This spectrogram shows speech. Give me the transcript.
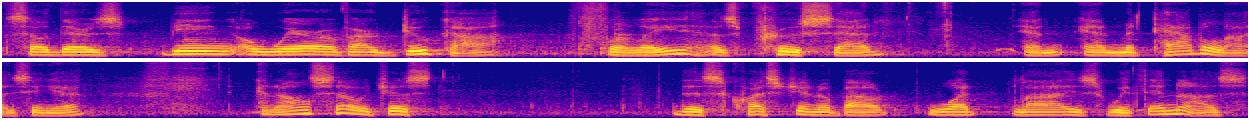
so there's being aware of our dukkha fully, as Proust said, and, and metabolizing it. And also just this question about what lies within us.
